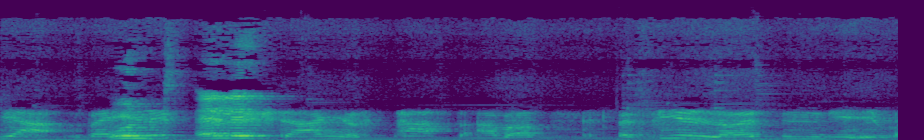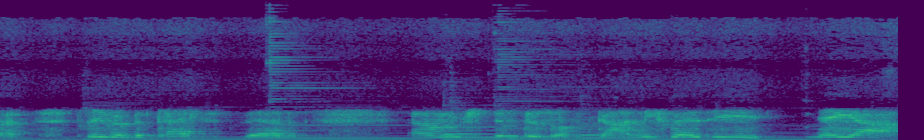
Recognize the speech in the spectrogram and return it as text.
ja, bei Und Alex ich sagen, es passt, aber bei vielen Leuten, die eben als Streber bezeichnet werden, ähm, stimmt es oft gar nicht, weil sie, naja,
